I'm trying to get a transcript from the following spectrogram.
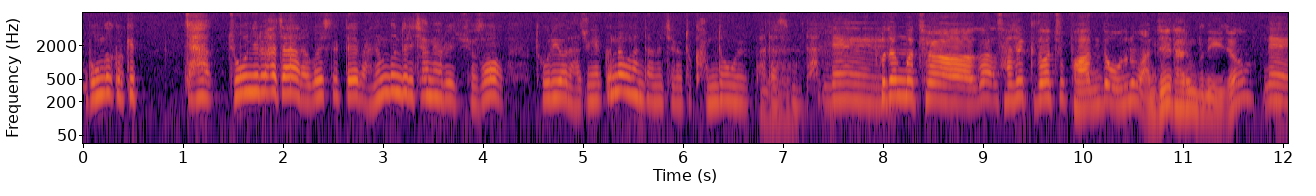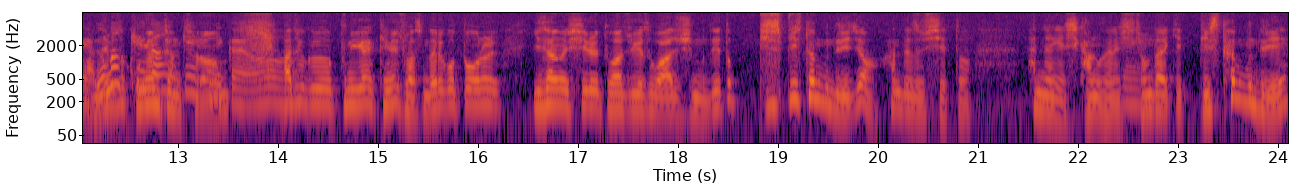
뭔가 그렇게 자 좋은 일을 하자라고 했을 때 많은 분들이 참여를 해주셔서 도리어 나중에 끝나고 난 다음에 제가 또 감동을 받았습니다. 네. 포장마차가 사실 그동안 쭉 봤는데 오늘은 완전히 다른 분위기죠. 네, 완전히 함께 공연장처럼. 아주 그 분위기가 굉장히 좋았습니다. 그리고 또 오늘 이상은 씨를 도와주기 위해서 와주신 분들이 또 비슷비슷한 분들이죠. 한대수 씨, 또 한영애 씨, 강선혜 씨, 네. 전부 다 이렇게 비슷한 분들이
